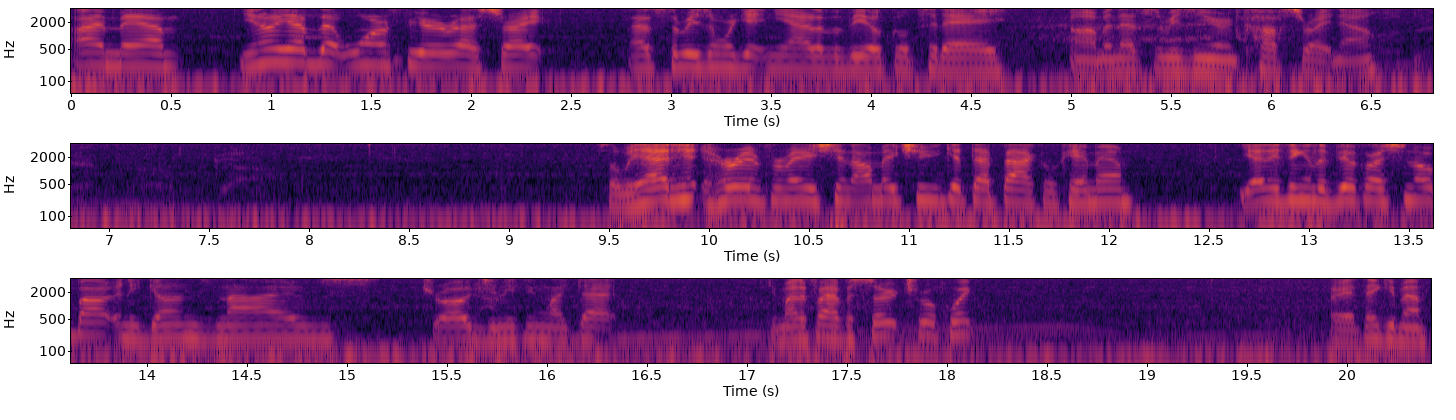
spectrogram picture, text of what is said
Hi, ma'am. You know you have that warrant for your arrest, right? That's the reason we're getting you out of the vehicle today, um, and that's the reason you're in cuffs right now. So we had her information. I'll make sure you get that back, okay, ma'am? You got anything in the vehicle I should know about? Any guns, knives, drugs, anything like that? Do you mind if I have a search real quick? Okay, thank you, ma'am.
